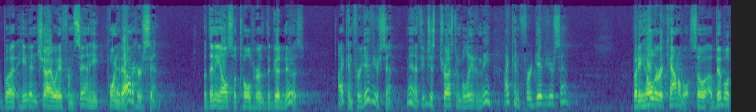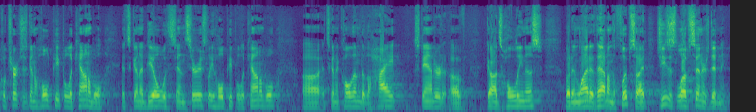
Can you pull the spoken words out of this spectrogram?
But he didn't shy away from sin. He pointed out her sin. But then he also told her the good news I can forgive your sin. Man, if you just trust and believe in me, I can forgive your sin. But he held her accountable. So a biblical church is going to hold people accountable. It's going to deal with sin seriously, hold people accountable. Uh, it's going to call them to the high standard of God's holiness. But in light of that, on the flip side, Jesus loved sinners, didn't he?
